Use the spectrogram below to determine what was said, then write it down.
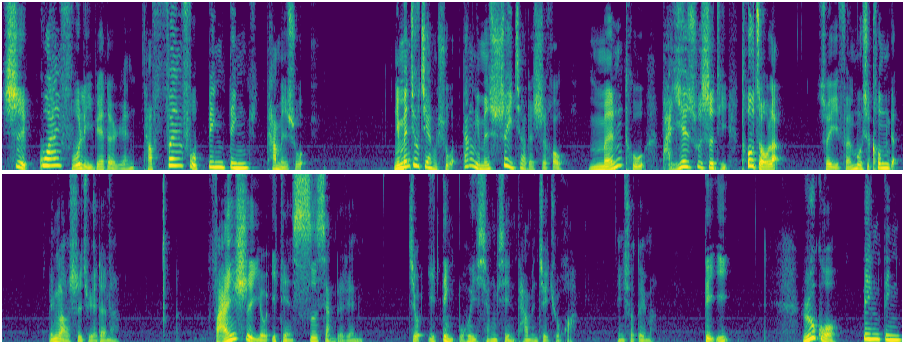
是官府里边的人，他吩咐兵丁他们说：“你们就这样说，当你们睡觉的时候。”门徒把耶稣尸体偷走了，所以坟墓是空的。林老师觉得呢，凡是有一点思想的人，就一定不会相信他们这句话。您说对吗？第一，如果兵丁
